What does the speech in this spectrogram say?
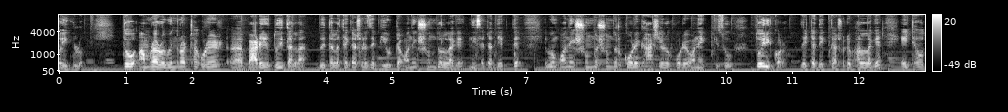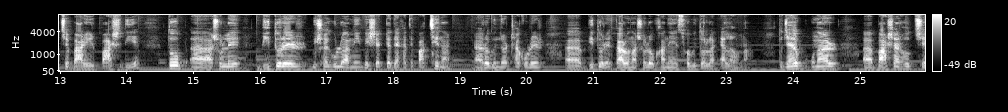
ওইগুলো। তো আমরা রবীন্দ্রনাথ ঠাকুরের বাড়ির দুই তালা দুই তালা থেকে আসলে যে ভিউটা অনেক সুন্দর লাগে নিচেটা দেখতে এবং অনেক সুন্দর সুন্দর করে ঘাসের উপরে অনেক কিছু তৈরি করা, যেটা দেখতে আসলে ভালো লাগে। এইটা হচ্ছে বাড়ির পাশ দিয়ে। তো আসলে ভিতরের বিষয়গুলো আমি বেশি একটা দেখাতে পাচ্ছি না রবীন্দ্রনাথ ঠাকুরের ভিতরে, কারণ আসলে ওখানে ছবি তোলা অ্যালাউ না। তো যাই হোক, ওনার বাসার হচ্ছে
